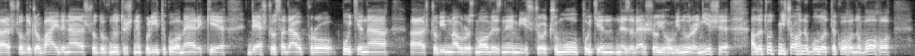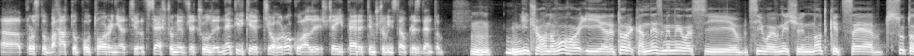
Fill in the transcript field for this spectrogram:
е, щодо Джо Байдена, щодо внутрішньої політики Америки, дещо садав про Путіна, е, що він мав розмови з ним, і що чому Путін не завершив його війну раніше. Але тут нічого не було такого нового. Е, Просто багато повторення все, що ми вже чули, не тільки цього року, але ще й перед тим, що він став президентом. Угу. Нічого нового, і риторика не змінилась. І ці войовничі нотки це суто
